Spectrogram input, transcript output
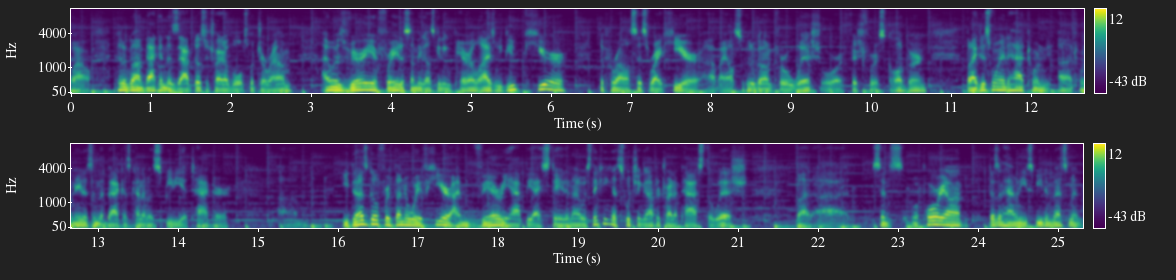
wow, I could have gone back into Zapdos to try to Volt Switch around. I was very afraid of something else getting paralyzed. We do cure the paralysis right here. Um, I also could have gone for a Wish or a Fish for a Scald Burn, but I just wanted to have Torn uh, Tornadus in the back as kind of a speedy attacker. Um, he does go for Thunder Wave here. I'm very happy I stayed, and I was thinking of switching out to try to pass the Wish. But uh, since Vaporeon doesn't have any speed investment,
